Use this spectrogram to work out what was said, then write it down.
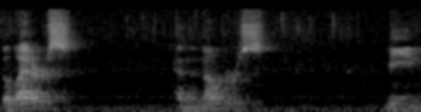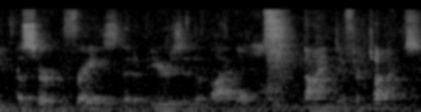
the letters and the numbers mean a certain phrase that appears in the Bible nine different times.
